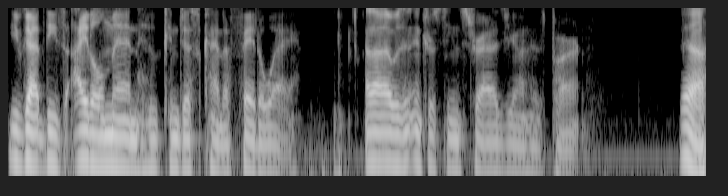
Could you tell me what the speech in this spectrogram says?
you've got these idle men who can just kind of fade away. I thought that was an interesting strategy on his part. yeah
